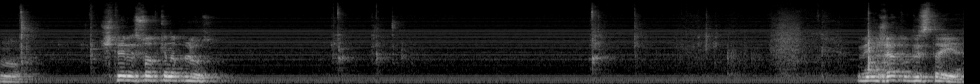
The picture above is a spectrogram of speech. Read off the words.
Ну, 4 сотки на плюс. Він вже туди стає.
